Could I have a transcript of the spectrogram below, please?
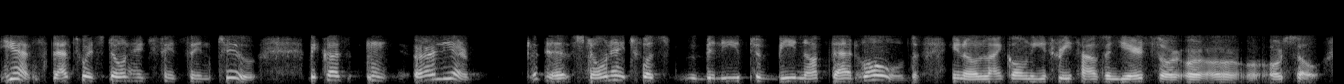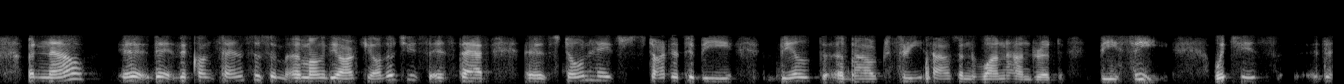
Yes, that's where Stonehenge fits in too, because earlier uh, Stonehenge was believed to be not that old, you know, like only 3,000 years or, or, or, or so. But now the, the consensus among the archaeologists is that uh, Stonehenge started to be built about 3,100 BC, which is the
